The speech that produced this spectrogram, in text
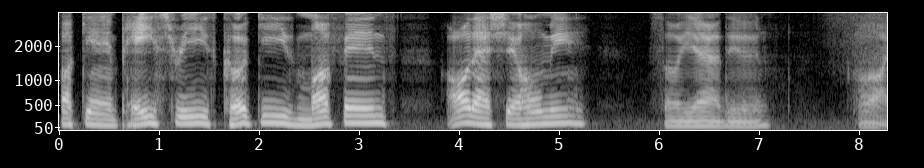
fucking pastries, cookies, muffins all that shit, homie. So yeah, dude. Oh, all,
